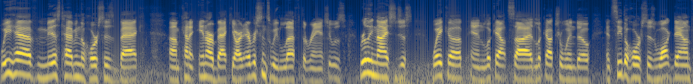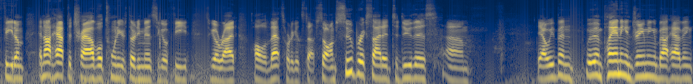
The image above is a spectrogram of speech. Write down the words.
We have missed having the horses back um, kind of in our backyard ever since we left the ranch. It was really nice to just wake up and look outside, look out your window and see the horses, walk down, feed them, and not have to travel 20 or 30 minutes to go feed, to go ride, all of that sort of good stuff. So I'm super excited to do this. Um, yeah, we've been we've been planning and dreaming about having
